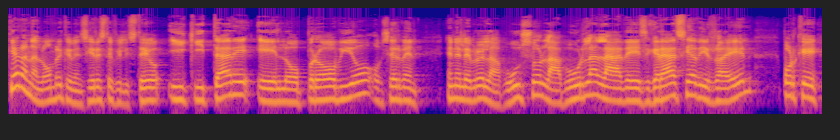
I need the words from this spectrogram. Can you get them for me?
¿qué harán al hombre que venciera este filisteo y quitare el oprobio? Observen, en el hebreo el abuso, la burla, la desgracia de Israel, porque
